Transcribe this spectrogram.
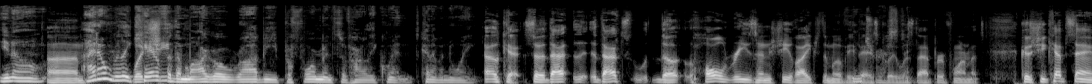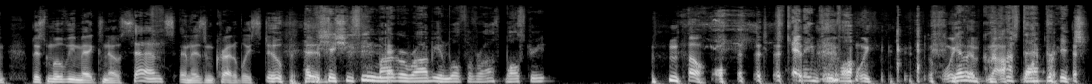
You know, I don't really Um, care she- for the Margot Robbie performance of Harley Quinn. It's kind of annoying. Okay, so that that's the whole reason she liked the movie. Basically, was that performance because she kept saying this movie makes no sense and is incredibly stupid. Has she, has she seen Margot Robbie in Wolf of Wall Wall Street? no, Just kidding, people. we, we haven't have crossed that bridge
